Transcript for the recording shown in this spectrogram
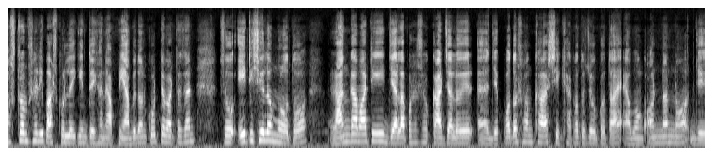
অষ্টম শ্রেণি পাশ করলেই কিন্তু এখানে আপনি আবেদন করতে পারতেছেন। সো, এটি ছিল মূলত রাঙ্গামাটি জেলা প্রশাসক কার্যালয়ের যে পদসংখ্যা, শিক্ষাগত যোগ্যতা এবং অন্যান্য যে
